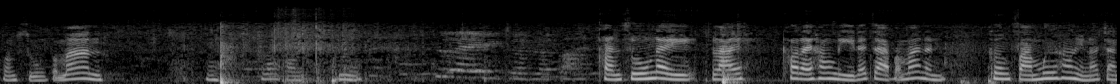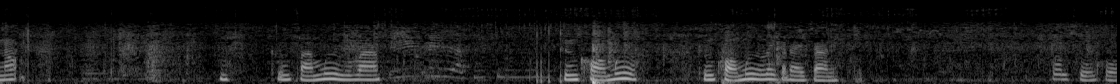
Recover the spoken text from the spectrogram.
ความสูงประมาณนี่ล่องของนี่ขันสูงในร้ายเข้าไรห้างดีแล้จ้ะประมาณนั้นเครื่องฝ่ามือเท่านี้เนาะจ้ะเนาะเครื่องฝ่ามือหรือว่า ถึงขอมือ ถึงขอมือเลยก็ได้จ้ะนี่ ความสูงของ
